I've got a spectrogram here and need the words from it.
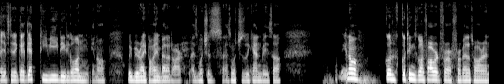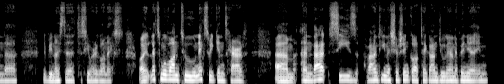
if they get, get TV deal going, you know, we'd be right behind Bellator as much as as much as we can be. So, you know, good good things going forward for for Bellator, and uh, it'd be nice to to see where they go next. Right, let's move on to next weekend's card, um, and that sees Valentina Shevchenko take on Juliana Pena in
